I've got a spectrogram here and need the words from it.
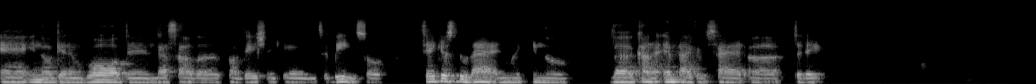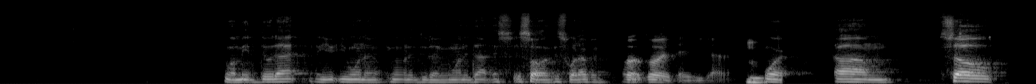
and you know get involved and that's how the foundation came to be so take us through that and like you know the kind of impact it's had uh to date You want me to do that? You, you wanna you wanna do that? You wanna do that? It's, it's all it's whatever. Go, go ahead, Dave. You got it. Mm-hmm. Um, so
